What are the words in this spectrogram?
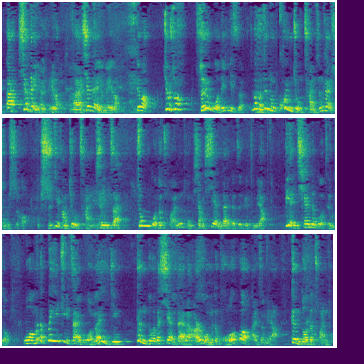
没。啊，现在也没了啊，现在也没了，对吧？就是说，所以我的意思，那么这种困窘产生在什么时候？实际上就产生在中国的传统向现代的这个怎么样变迁的过程中。我们的悲剧在我们已经更多的现代了，而我们的婆婆还是怎么样更多的传统。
